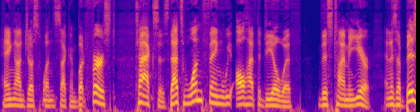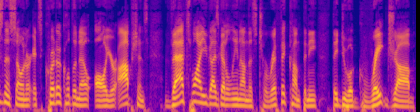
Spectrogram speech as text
Hang on just one second. But first, taxes. That's one thing we all have to deal with this time of year. And as a business owner, it's critical to know all your options. That's why you guys got to lean on this terrific company. They do a great job.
